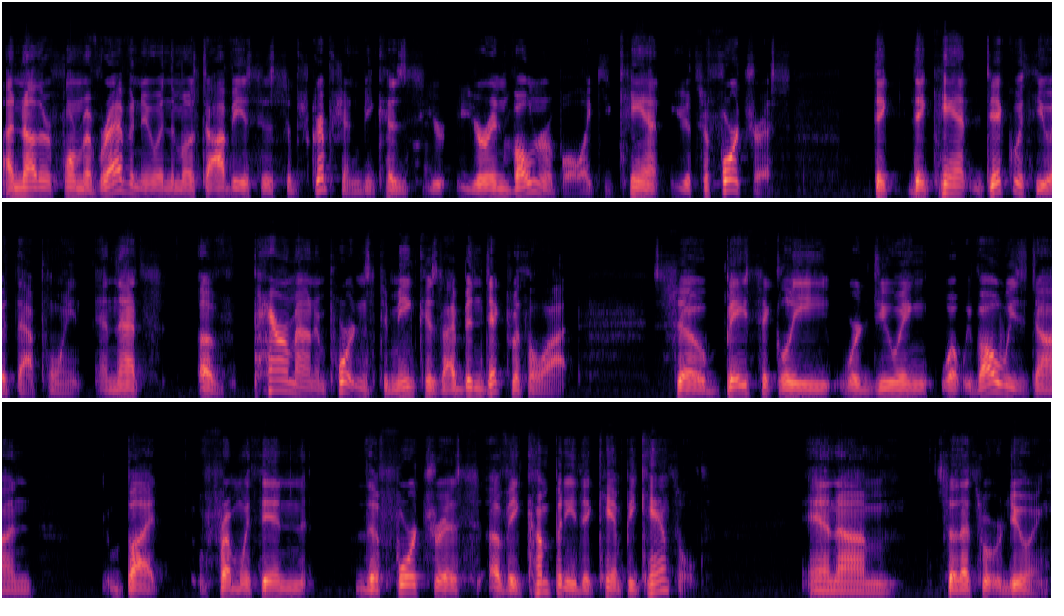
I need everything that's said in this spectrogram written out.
another form of revenue, and the most obvious is subscription because you're you're invulnerable. Like you can't, it's a fortress. They they can't dick with you at that point, and that's of paramount importance to me because I've been dicked with a lot. So basically, we're doing what we've always done, but from within the fortress of a company that can't be canceled. And um, so that's what we're doing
